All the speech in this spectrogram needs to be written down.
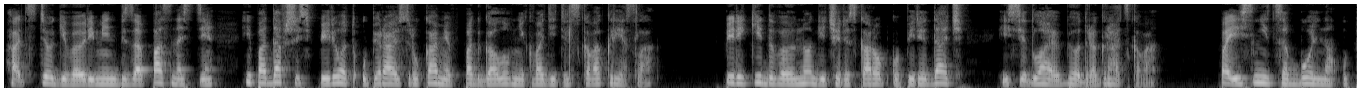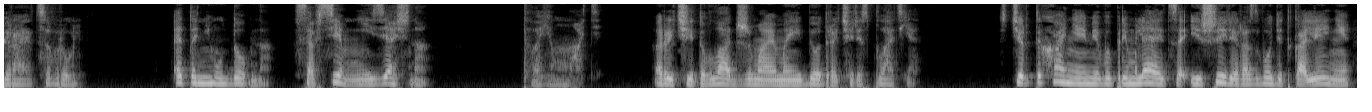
Отстегиваю ремень безопасности и, подавшись вперед, упираюсь руками в подголовник водительского кресла. Перекидываю ноги через коробку передач и седлаю бедра Градского. Поясница больно упирается в руль. Это неудобно, совсем не изящно. Твою мать! Рычит Влад, сжимая мои бедра через платье. С чертыханиями выпрямляется и шире разводит колени,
